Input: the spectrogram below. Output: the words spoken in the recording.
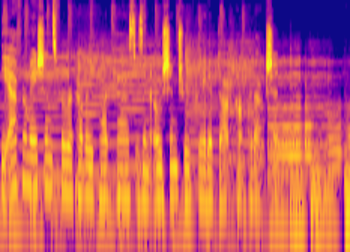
The Affirmations for Recovery podcast is an oceantreecreative.com production.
